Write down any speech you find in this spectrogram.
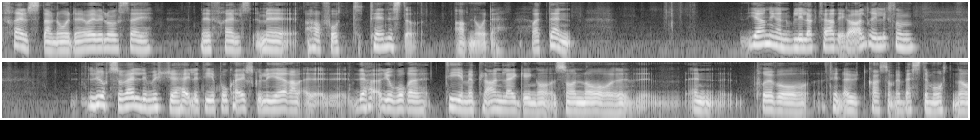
frelst av nåde, og jeg vil òg si vi, frelst, vi har fått tjenester av nåde. Og at den gjerningene blir lagt ferdig. Jeg har aldri liksom lurt så veldig mye hele tida på hva jeg skulle gjøre. Det har jo vært tider med planlegging og sånn, og en prøver å finne ut hva som er beste måten å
